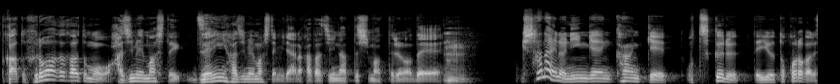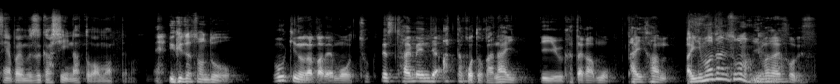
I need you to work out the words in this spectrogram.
とかあとフロアが変わるともう初めまして、全員初めましてみたいな形になってしまってるので、うん社内の人間関係を作るっていうところがですね、やっぱり難しいなとは思ってますね。池田さんどう？同期の中でも直接対面で会ったことがないっていう方がもう大半。あ、いまだにそうなんだいまだにそうです。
